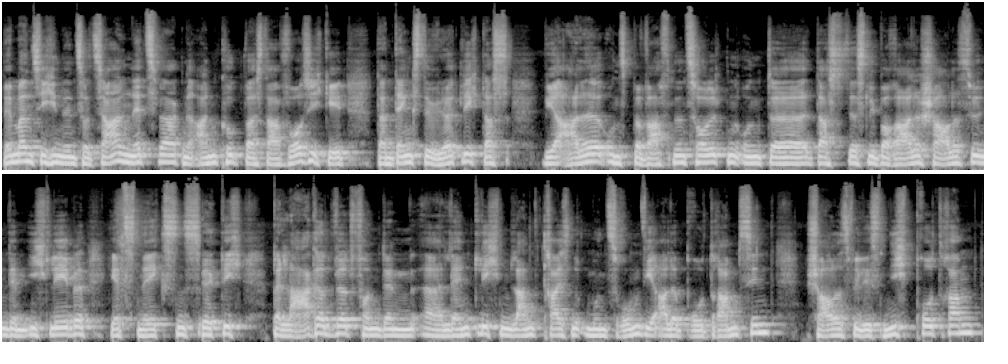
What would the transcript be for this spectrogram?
Wenn man sich in den sozialen Netzwerken anguckt, was da vor sich geht, dann denkst du wirklich, dass wir alle uns bewaffnen sollten und äh, dass das liberale Charlottesville, in dem ich lebe, jetzt nächstens wirklich belagert wird von den äh, ländlichen Landkreisen um uns rum, die alle pro Trump sind. Charlottesville ist nicht pro Trump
